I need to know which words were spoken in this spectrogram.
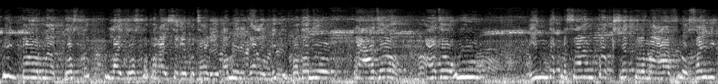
ट्विन टावरमा ध्वस्तलाई ध्वस्त बनाइसके पछाडि अमेरिकाले नीति बदल्यो र आज आज ऊ हिन्द प्रशान्त क्षेत्रमा आफ्नो सैनिक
